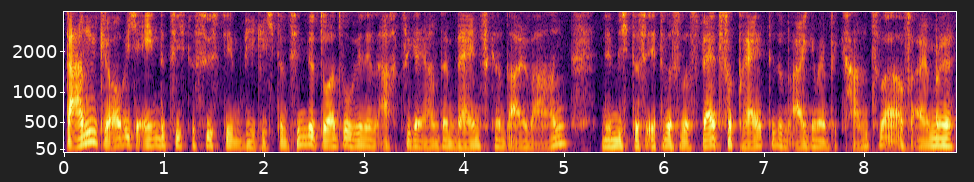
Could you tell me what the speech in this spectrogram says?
dann, glaube ich, ändert sich das System wirklich. Dann sind wir dort, wo wir in den 80er Jahren beim Weinskandal waren, nämlich dass etwas, was weit verbreitet und allgemein bekannt war, auf einmal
